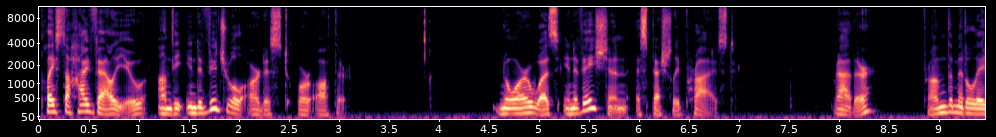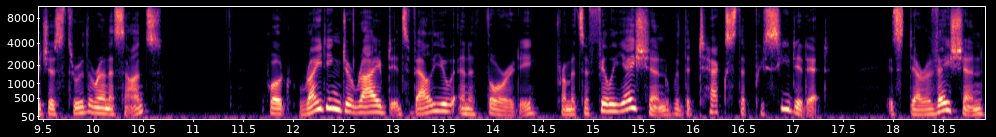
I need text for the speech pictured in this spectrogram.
placed a high value on the individual artist or author nor was innovation especially prized. Rather, from the Middle Ages through the Renaissance, quote, writing derived its value and authority from its affiliation with the text that preceded it, its derivation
